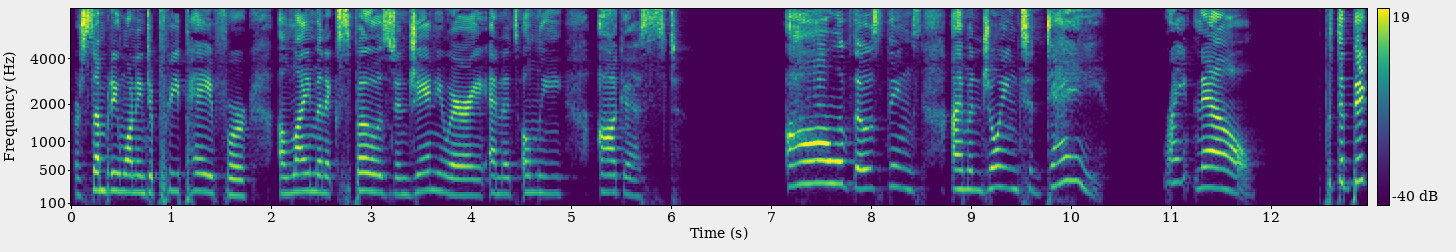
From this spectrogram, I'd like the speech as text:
or somebody wanting to prepay for alignment exposed in January and it's only August. All of those things I'm enjoying today, right now. But the big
